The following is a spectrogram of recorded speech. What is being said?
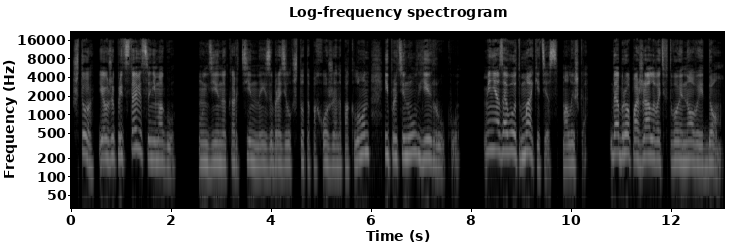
Что, я уже представиться не могу?» Ундина картинно изобразил что-то похожее на поклон и протянул ей руку. «Меня зовут Макетис, малышка. Добро пожаловать в твой новый дом».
